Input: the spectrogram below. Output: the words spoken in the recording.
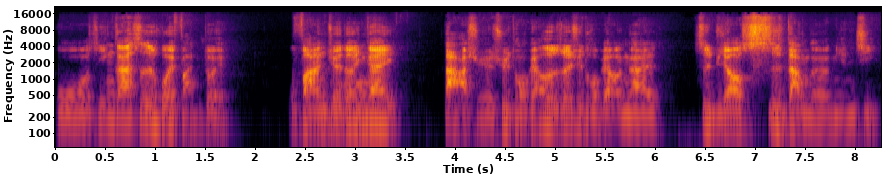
我应该是会反对。我反而觉得应该大学去投票，二十岁去投票，应该是比较适当的年纪。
